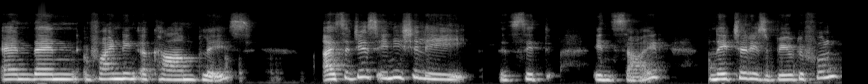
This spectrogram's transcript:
And then finding a calm place. I suggest initially sit inside. Nature is beautiful,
